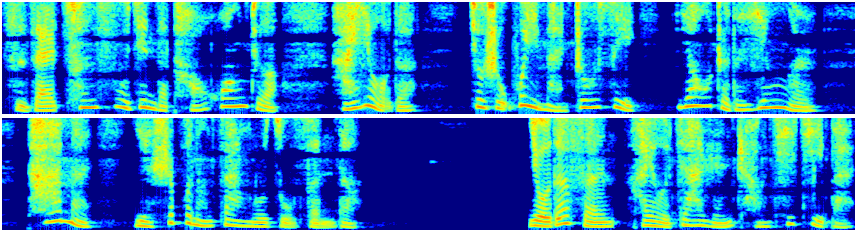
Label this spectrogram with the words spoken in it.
死在村附近的逃荒者，还有的。就是未满周岁夭折的婴儿，他们也是不能葬入祖坟的。有的坟还有家人长期祭拜，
